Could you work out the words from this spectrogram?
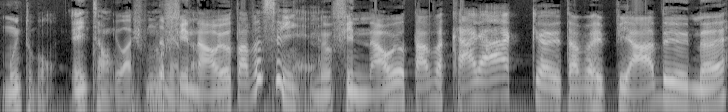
Muito bom. Então, Eu acho no fundamental. final eu tava assim. No final eu tava, caraca, eu tava arrepiado, né?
